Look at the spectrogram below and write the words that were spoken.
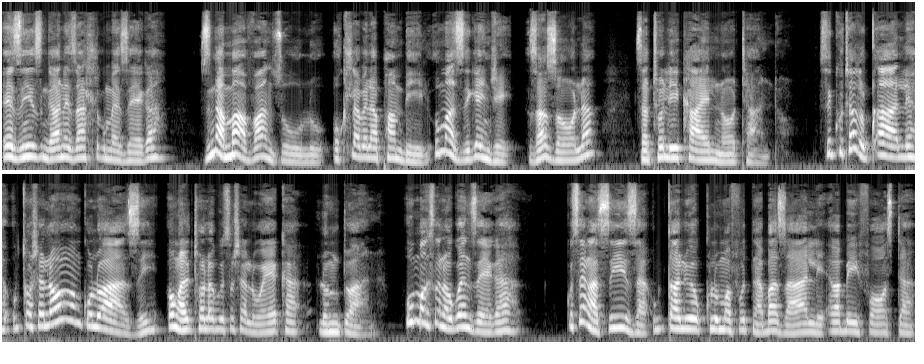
Ezinye izingane zahlukumezeka zinamava anzulu okuhlabela phambili. Uma zike nje zazola zathola ikhaya elinothando. Sikhuthaza uqale ucoshe lonke ulwazi ongalithola kwi-social worker lomntwana. Uma kusenokwenzeka kusengasiza ukuqala uyokhuluma futhi nabazali ababeyifoster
